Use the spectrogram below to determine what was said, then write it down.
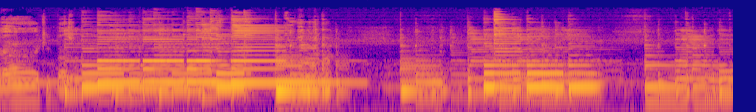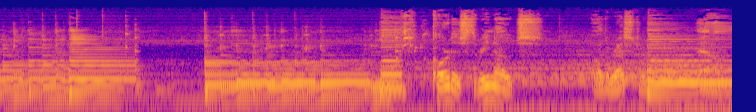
Ah, I keep buzzing. The Chord is three notes. All the rest are piano.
